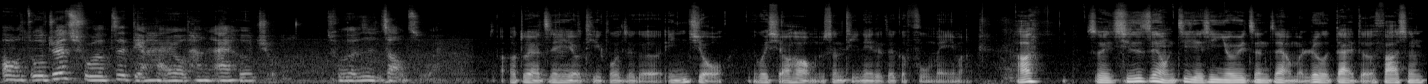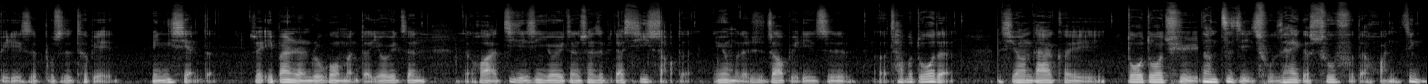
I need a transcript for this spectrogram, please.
哦，我觉得除了这点，还有他很爱喝酒，除了日照之外，哦对啊，之前也有提过这个饮酒也会消耗我们身体内的这个辅酶嘛。好，所以其实这种季节性忧郁症在我们热带的发生比例是不是特别明显的？所以一般人如果我们的忧郁症的话，季节性忧郁症算是比较稀少的，因为我们的日照比例是呃差不多的。希望大家可以多多去让自己处在一个舒服的环境，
